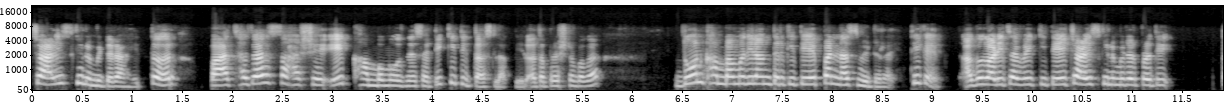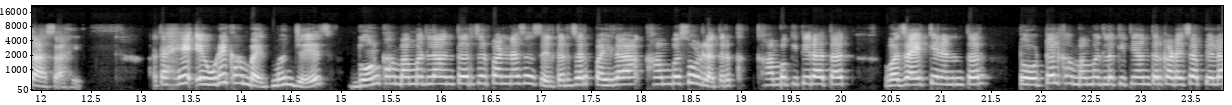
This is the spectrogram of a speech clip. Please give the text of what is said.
चाळीस किलोमीटर आहे. तर पाच हजार सहाशे एक खांब मोजण्यासाठी किती तास लागतील? आता प्रश्न बघा. दोन खांबामधील अंतर किती आहे? पन्नास मीटर आहे. ठीक आहे? आगगाडीचा वेग किती आहे? चाळीस किलोमीटर प्रति तास आहे. आता हे एवढे खांब आहेत म्हणजेच दोन खांबामधलं अंतर जर पन्नास असेल तर जर पहिला खांब सोडला तर खांब किती राहतात? वजा एक केल्यानंतर टोटल खांबामधलं किती अंतर काढायचं? आपल्याला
